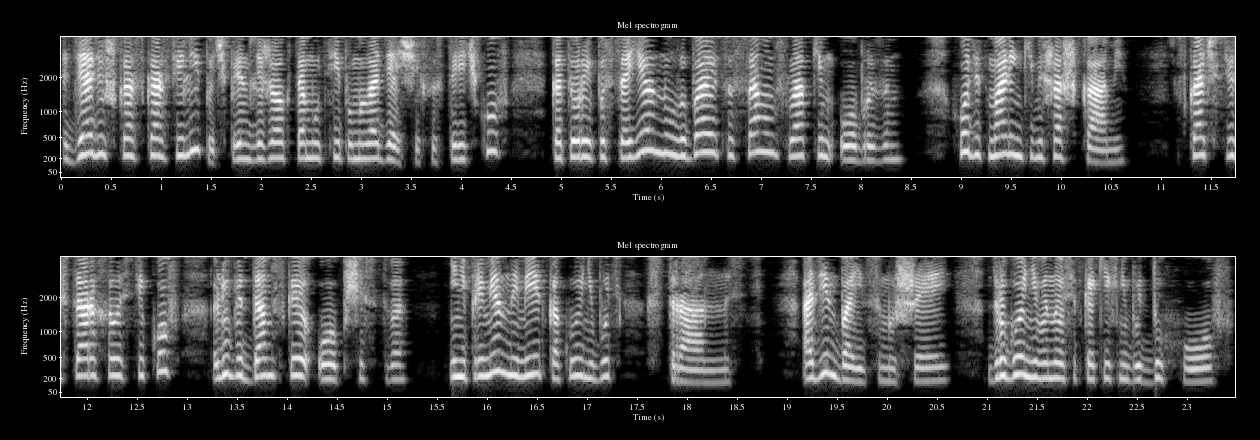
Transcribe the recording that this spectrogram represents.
Дядюшка Оскар Филиппович принадлежал к тому типу молодящихся старичков, которые постоянно улыбаются самым сладким образом, ходит маленькими шажками, в качестве старых холостяков любит дамское общество и непременно имеет какую-нибудь странность. Один боится мышей, другой не выносит каких-нибудь духов,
